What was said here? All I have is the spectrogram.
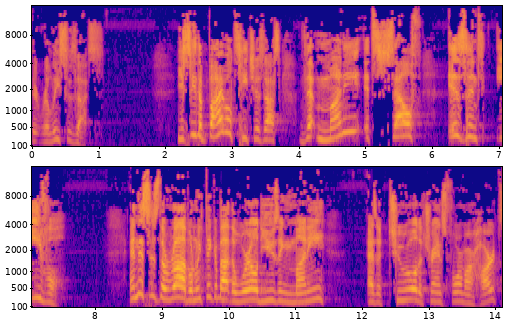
It releases us. You see, the Bible teaches us that money itself isn't evil. And this is the rub. When we think about the world using money as a tool to transform our hearts,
